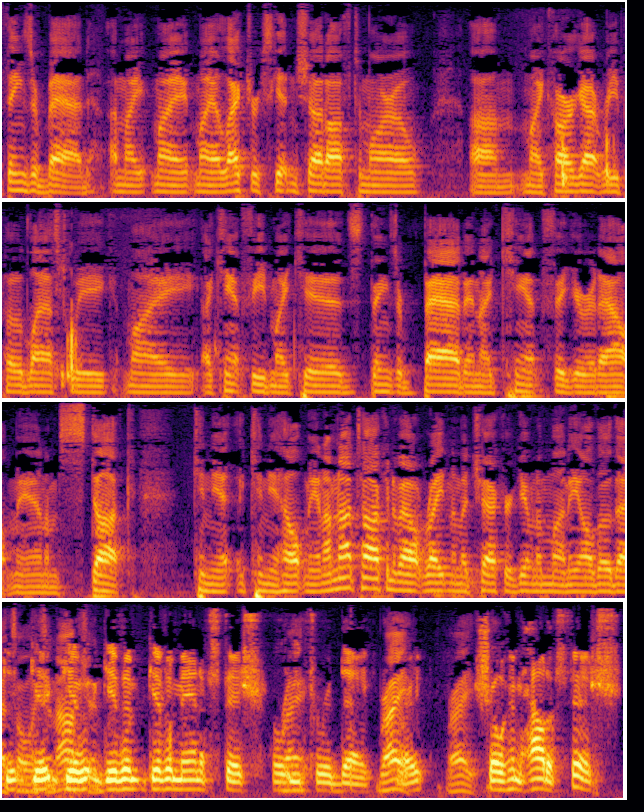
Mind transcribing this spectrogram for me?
things are bad. My my my electric's getting shut off tomorrow. Um, my car got repoed last week. My I can't feed my kids. Things are bad, and I can't figure it out, man. I'm stuck. Can you can you help me? And I'm not talking about writing them a check or giving them money, although that's Give, always give, an option. give, give him, give a man a fish, he'll Right. eat for a day. right, right? right. Show him how to fish,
